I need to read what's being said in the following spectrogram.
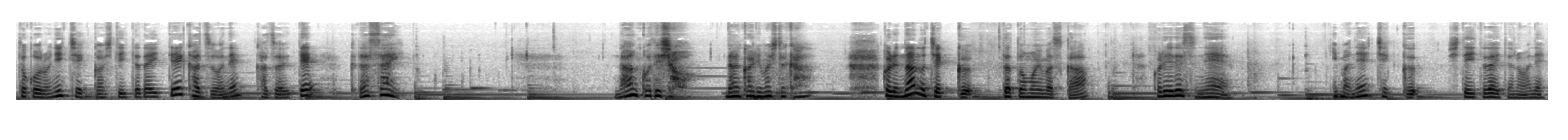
ところにチェックをしていただいて数をね数えてください。何個でしょう？何個ありましたか？これ何のチェックだと思いますか？これですね。今ねチェックしていただいたのはね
